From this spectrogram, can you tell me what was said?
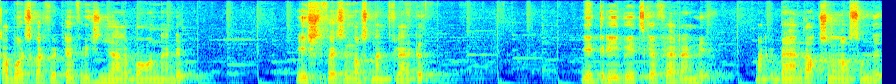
కబోర్డ్స్ కూడా ఫిట్ అండ్ ఫినిషింగ్ చాలా బాగుందండి. ఈస్ట్ ఫేసింగ్ వస్తుందండి ఫ్లాట్. ఇది త్రీ బిహెచ్కే ఫ్లాట్ అండి. మనకి బ్యాంక్ ఆప్షన్లో వస్తుంది.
